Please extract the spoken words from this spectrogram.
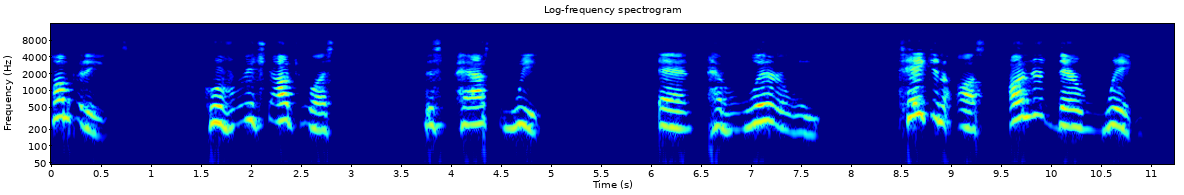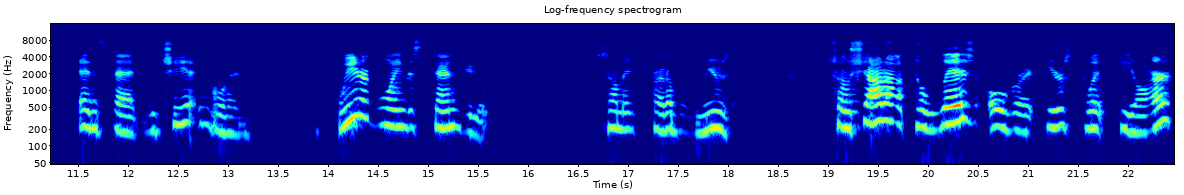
companies who have reached out to us this past week and have literally taken us under their wing and said, Lucia and Glenn, we are going to send you some incredible music. So shout out to Liz over at Earsplit PR,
